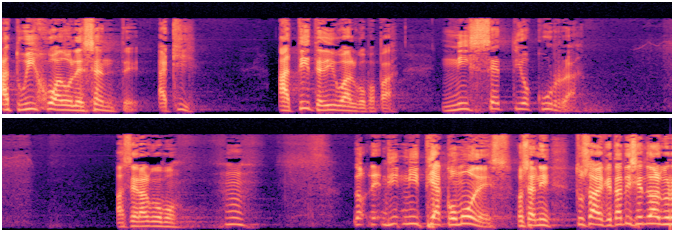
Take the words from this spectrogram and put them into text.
a tu hijo adolescente aquí, a ti te digo algo, papá, ni se te ocurra hacer algo como... Hmm". ni, te acomodes. O sea, ni tú sabes que estás diciendo algo.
